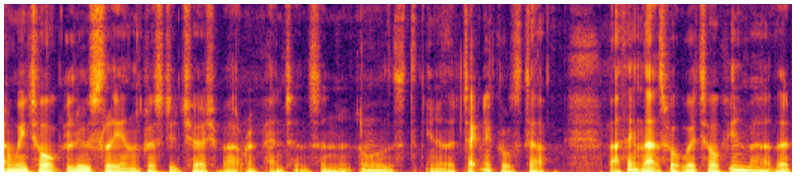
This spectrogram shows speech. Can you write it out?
And we talk loosely in the Christian Church about repentance and all Mm. this, you know, the technical stuff. But I think that's what we're talking Mm. about. That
